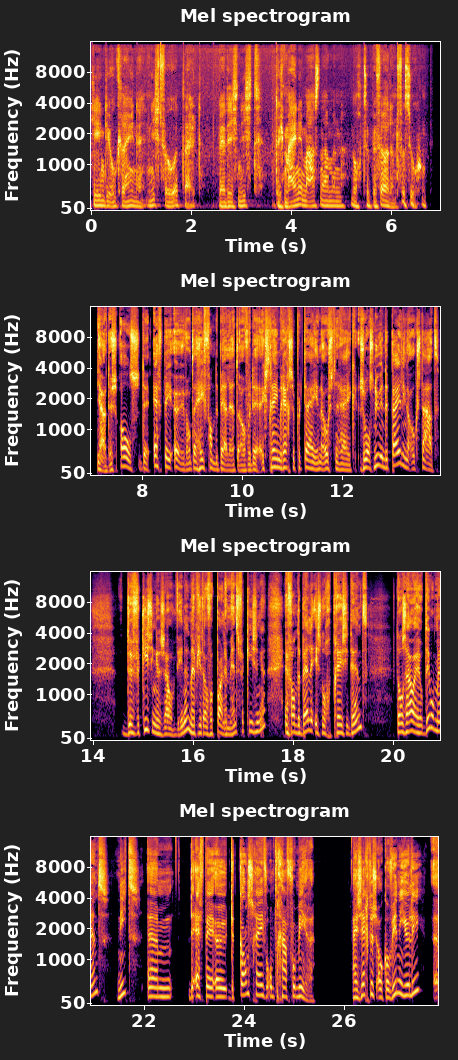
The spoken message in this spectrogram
gegen die Ukraine nicht verurteilt, werde ich nicht durch meine Maßnahmen noch zu befördern versuchen. Ja, dus als de FPE, want daar heeft Van der Bellen het over, de extreemrechtse partij in Oostenrijk, zoals nu in de peilingen ook staat, de verkiezingen zou winnen, dan heb je het over parlementsverkiezingen, en Van der Bellen is nog president, dan zou hij op dit moment niet um, de FPE de kans geven om te gaan formeren. Hij zegt dus, ook al winnen jullie... Uh,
